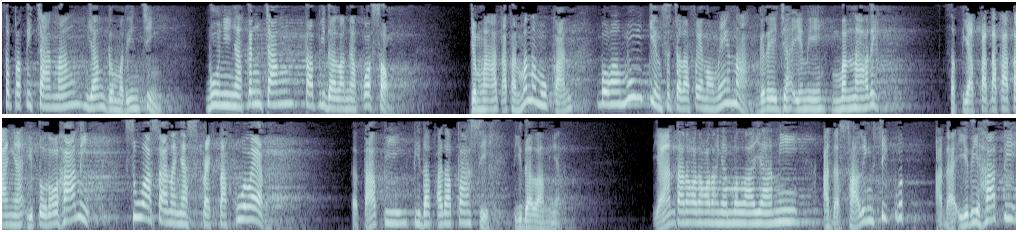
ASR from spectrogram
Seperti canang yang gemerincing. Bunyinya kencang tapi dalamnya kosong. Jemaat akan menemukan bahwa mungkin secara fenomena gereja ini menarik. Setiap kata-katanya itu rohani, suasananya spektakuler. Tetapi tidak ada kasih di dalamnya. Di antara orang-orang yang melayani ada saling sikut, ada iri hati,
